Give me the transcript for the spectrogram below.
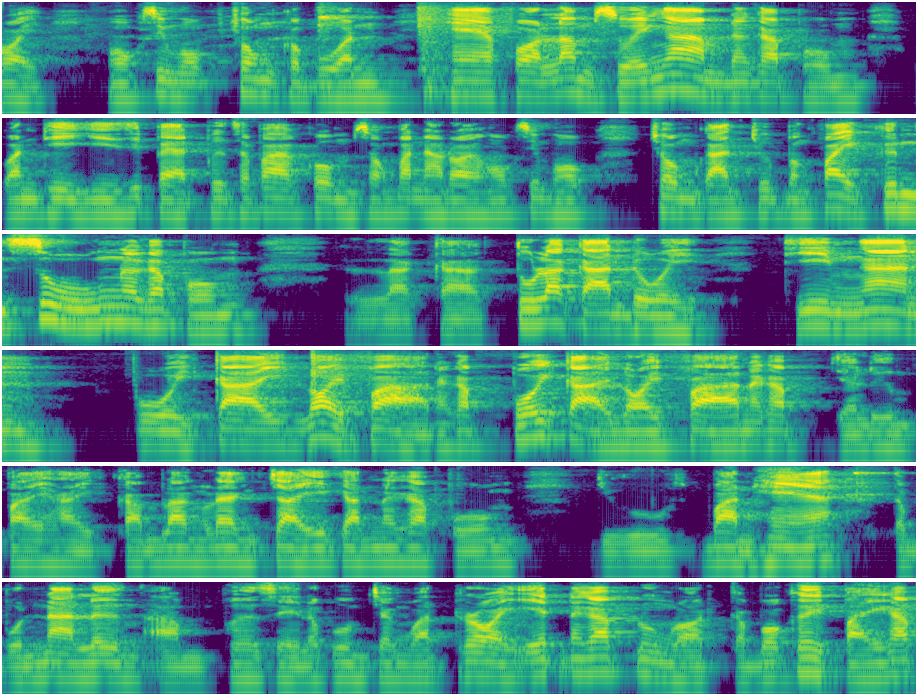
2566 ชมขบวนแห่ฟอนล่ำสวยงามนะครับผม วันที่ 28 พฤษภาคม 2566 ชมการจุดบังไฟขึ้นสูงนะครับผมแล้วก็ตุลาการโดยทีมงานโปรยกายลอยฟ้านะครับโปรยกายลอยฟ้านะครับ อย่าลืมไปให้กำลังแรงใจกันนะครับ ผม อยู่บ้านแฮตำบลหน้าเลิงอำเภอเสรภูมิจังหวัดร้อยเอ็ดนะครับลุงหลอดกับบ่เคยไปครับ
